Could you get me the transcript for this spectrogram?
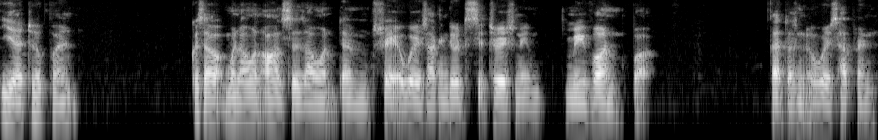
Yeah, to a point. Because I, when I want answers, I want them straight away so I can deal with the situation and move on. But that doesn't always happen,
